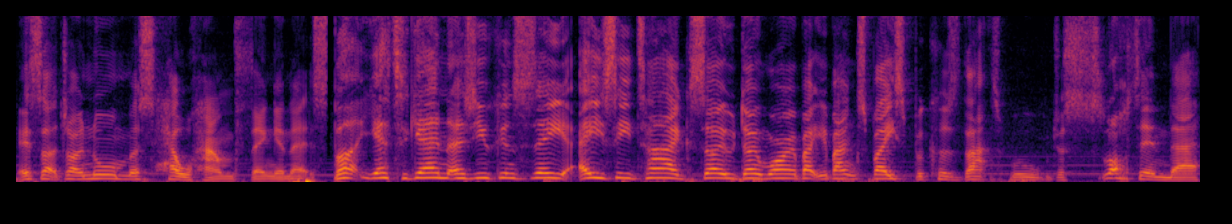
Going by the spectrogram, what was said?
It's that ginormous hellhound thing in it. But yet again, as you can see, AC tag. So don't worry about your bank space because that will just slot in there.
